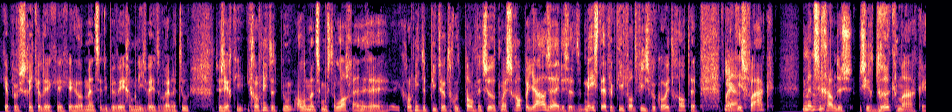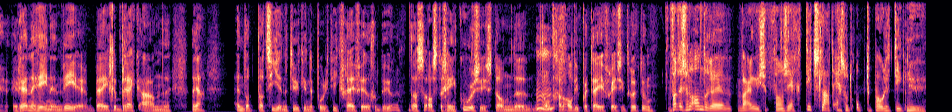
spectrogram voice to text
ik heb een verschrikkelijke heel mensen die bewegen... maar niet weten waar naartoe. Toen zegt hij, ik geloof niet dat... Alle mensen moesten lachen. En zei, ik geloof niet dat Pieter het goed plan vindt. Zullen het maar schrappen? Ja, zeiden ze. Het meest effectieve advies wat ik ooit gehad heb. Maar Ja. het is vaak... Mensen gaan dus zich druk maken, rennen heen en weer... bij gebrek aan... eh, nou ja, en dat, dat zie je natuurlijk in de politiek vrij veel gebeuren. Dat als er geen koers is, dan, eh, dan gaan al die partijen vreselijk druk doen. Wat is een andere waar u van zegt... dit slaat echt op- op de politiek nu?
